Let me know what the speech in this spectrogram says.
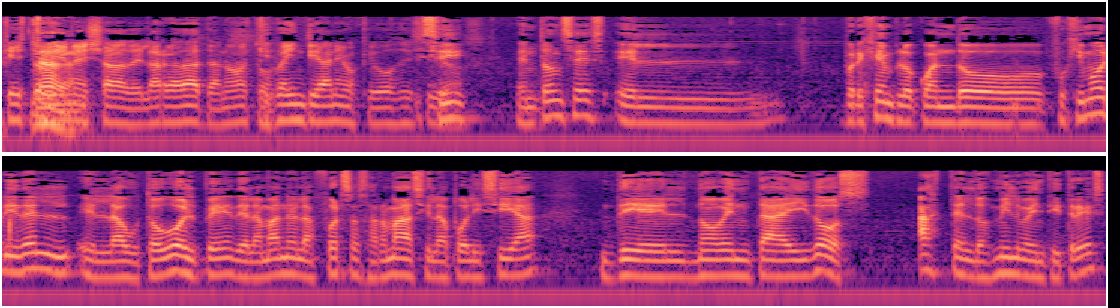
Que esto viene ya de larga data, ¿no? Estos 20 años que vos decías. Sí, entonces el por ejemplo, cuando Fujimori dio el, autogolpe de la mano de las Fuerzas Armadas y la policía, del 92 hasta el 2023,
